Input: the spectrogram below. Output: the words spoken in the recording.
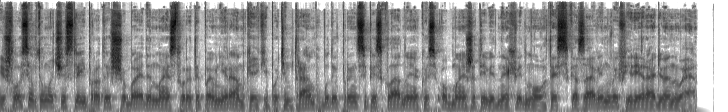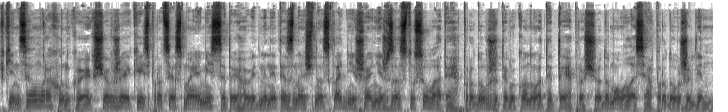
йшлося в тому числі і про те, що Байден має створити певні рамки, які потім Трамп буде в принципі складно якось обмежити від них відмовитись, сказав він в ефірі Радіо НВ. В кінцевому рахунку, якщо вже якийсь процес має місце, то його відмінити значно складніше ніж застосувати, продовжити виконувати те, про що домовилася, продовжив він.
